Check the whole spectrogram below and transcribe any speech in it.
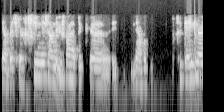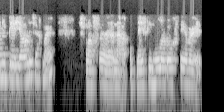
ja, bachelor aan de UvA heb ik wat gekeken naar die periode, zeg maar. Dus vanaf nou, op 1900 ongeveer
